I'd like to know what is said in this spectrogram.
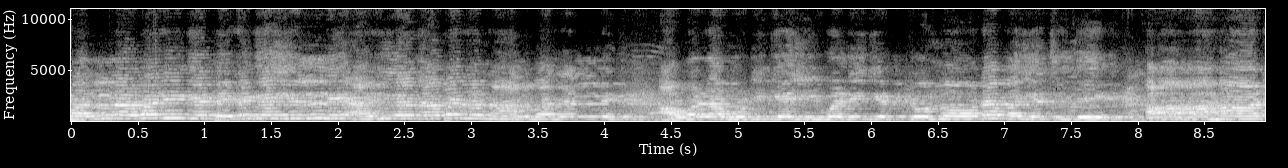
ಬಲ್ಲವರಿಗೆ ಬೆಳೆಗೆ ಇಲ್ಲಿ ಅರಿಯದವನು ನಾಲ್ವರಲ್ಲಿ ಅವಳ ಹುಡುಗೆ ಇವಳಿಗಿಟ್ಟು ನೋಡ ಬಯಸಿದೆ ಆ ಹಾಡ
